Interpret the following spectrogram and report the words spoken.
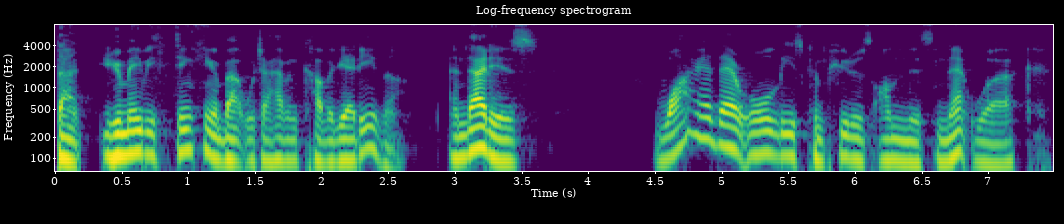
that you may be thinking about, which I haven't covered yet either. And that is why are there all these computers on this network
